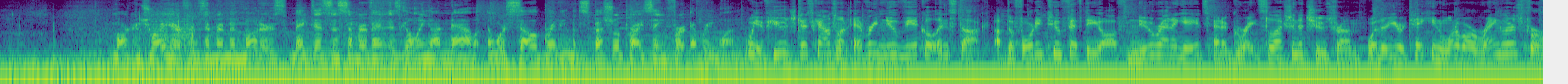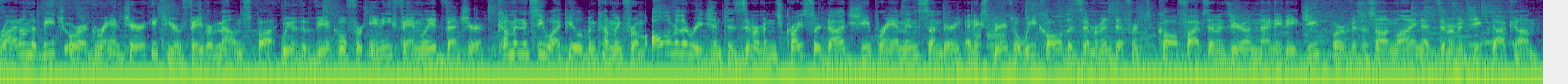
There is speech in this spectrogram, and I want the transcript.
Mark and Troy here from Zimmerman Motors. Make this a summer event is going on now, and we're celebrating with special pricing for everyone. We have huge discounts on every new vehicle in stock, up to 4,250 off new Renegades and a great selection to choose from. Whether you are taking one of our Wranglers for a ride on the beach or a Grand Cherokee to your favorite mountain spot, we have the vehicle for any family adventure. Come in and see why people have been coming from all over the region to Zimmerman's Chrysler Dodge Jeep Ram in Sunbury and experience what we call the Zimmerman difference. Call 570-988-JEEP or visit us online at zimmermanjeep.com.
